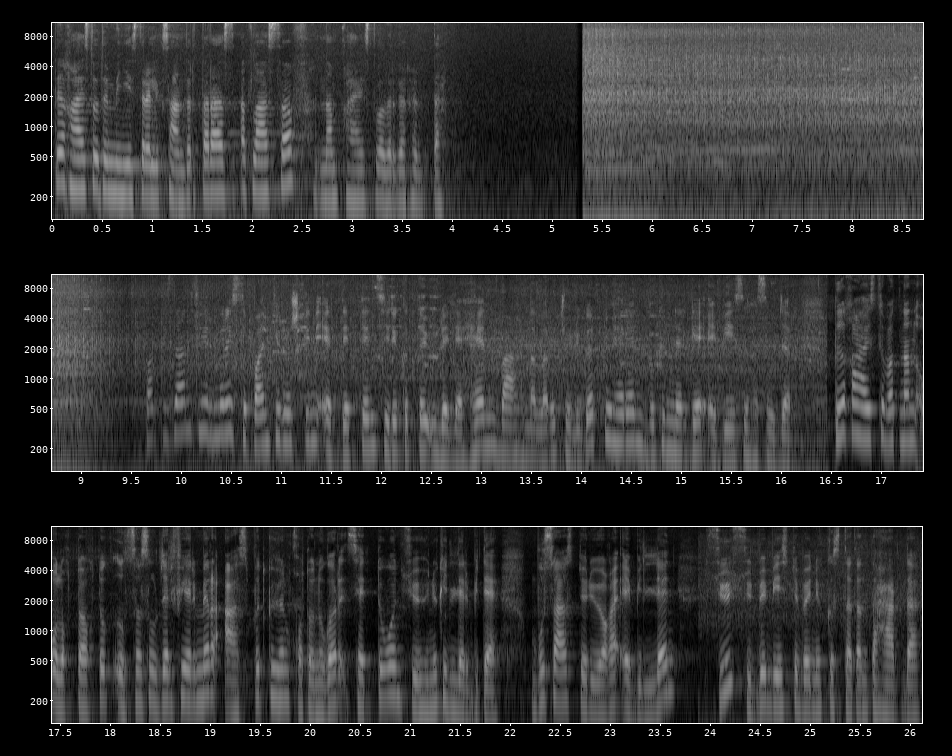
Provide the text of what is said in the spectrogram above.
Ты қайыстыты министр Александр Тарас Атласов нам қайыстываларға хыртта. Партизан фермері Степан Кирошкин эрдеттен сирикытта үлелеһен бағыналары чөлігер түһәрен бүкүннерге эбиеси хасылжар. Тыға хайсты батынан олықтақтық ылса сылжар фермер аспыт күхін қотонугар сәтті он сүйіні киллер бите. Бу саас төріоға әбіллен сүйіс сүрбе бес төбені кыстатан тахарда.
